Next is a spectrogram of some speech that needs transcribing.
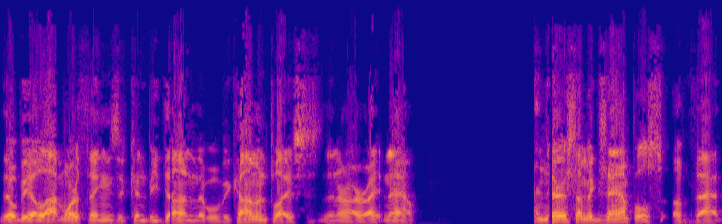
there'll be a lot more things that can be done that will be commonplace than there are right now. And there are some examples of that.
